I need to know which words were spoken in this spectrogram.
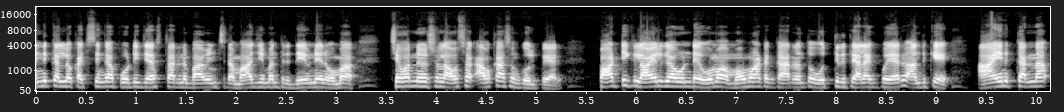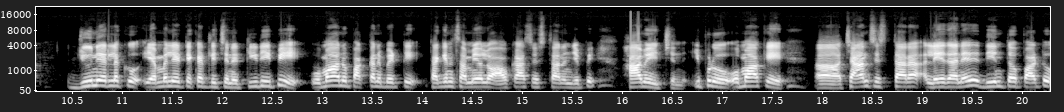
ఎన్నికల్లో ఖచ్చితంగా పోటీ చేస్తారని భావించిన మాజీ మంత్రి దేవినేని ఉమా చివరి నిమిషంలో అవస అవకాశం కోల్పోయారు. పార్టీకి లాయల్గా ఉండే ఉమా మొహమాటం కారణంతో ఒత్తిడి తేలేకపోయారు. అందుకే ఆయన కన్నా జూనియర్లకు ఎమ్మెల్యే టికెట్లు ఇచ్చిన టీడీపీ ఉమాను పక్కన పెట్టి తగిన సమయంలో అవకాశం ఇస్తానని చెప్పి హామీ ఇచ్చింది. ఇప్పుడు ఉమాకి ఛాన్స్ ఇస్తారా లేదా అనేది దీంతో పాటు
